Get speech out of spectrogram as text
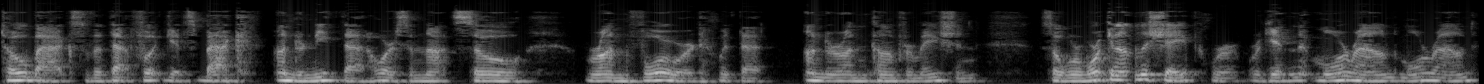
toe back so that that foot gets back underneath that horse and not so run forward with that underrun conformation. So we're working on the shape. We're, we're getting it more round, more round.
